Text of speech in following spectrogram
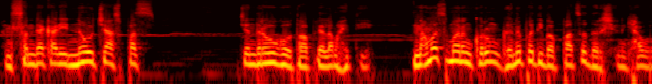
आणि संध्याकाळी नऊच्या आसपास चंद्र उगवतो आपल्याला माहिती. नामस्मरण करून गणपती बाप्पाचं दर्शन घ्यावं.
